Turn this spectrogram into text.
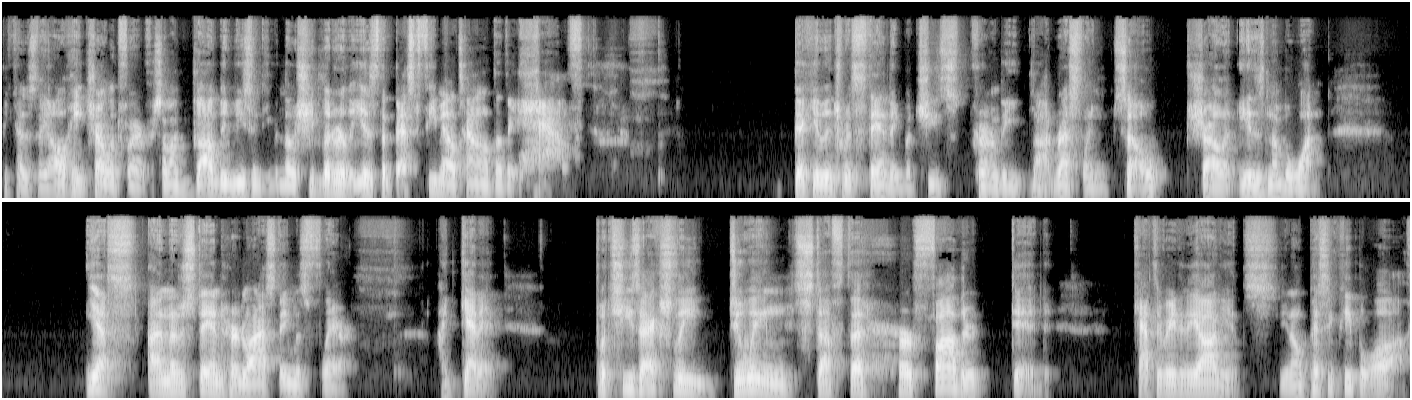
because they all hate Charlotte Flair for some ungodly reason, even though she literally is the best female talent that they have. Becky Lynch was standing, but she's currently not wrestling. So Charlotte is number one. Yes, I understand her last name is Flair. I get it. But she's actually doing stuff that her father did, captivating the audience, you know, pissing people off,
